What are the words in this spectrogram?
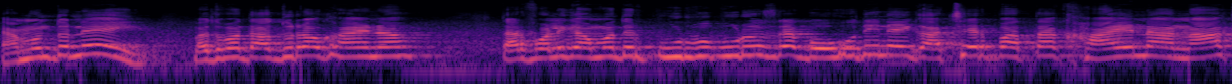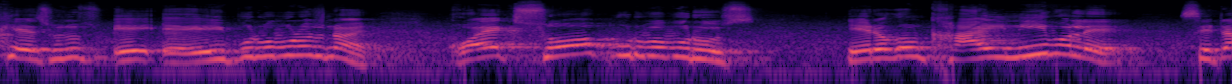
এমন তো নেই। বা তোমার দাদুরাও খায় না। তার ফলে কি আমাদের পূর্বপুরুষরা বহুদিন এই গাছের পাতা খায় না না খেয়ে? শুধু এই এই পূর্বপুরুষ নয়, কয়েকশো পূর্বপুরুষ এরকম খায়নি বলে সেটা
